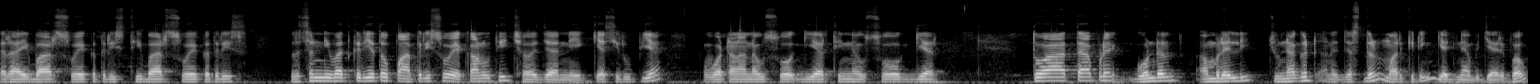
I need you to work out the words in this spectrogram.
રાઈ બારસો એકત્રીસથી બારસો એકત્રીસ, લસણની વાત કરીએ તો પાંત્રીસો એકાણુંથી છ હજારને એક્યાસી રૂપિયા, વટાણા નવસો અગિયારથી નવસો અગિયાર. તો આ હતા આપણે ગોંડલ, અમરેલી, જુનાગઢ અને જસદણ માર્કેટિંગ યાર્ડના બજાર ભાવ.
